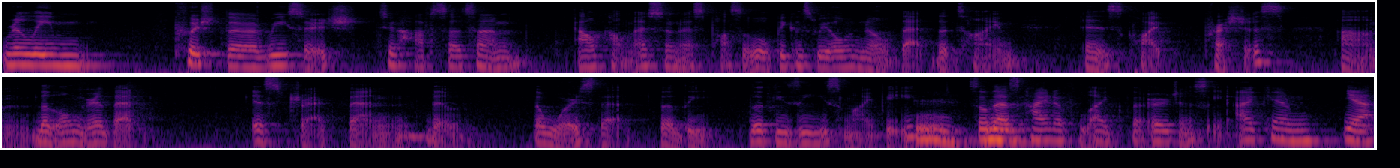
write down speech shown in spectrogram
really push the research to have certain outcome as soon as possible because we all know that the time is quite precious. Um, the longer that is dragged, then the the worse that the the, the disease might be. Mm, So that's kind of like the urgency. I can yeah,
